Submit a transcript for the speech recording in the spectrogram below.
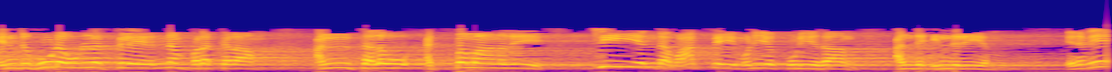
என்று கூட உள்ளத்திலே எண்ணம் பறக்கலாம். அந்த அளவு அற்பமானது சீ என்ற வார்த்தையை முடியக்கூடியதான் அந்த இந்திரியம். எனவே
